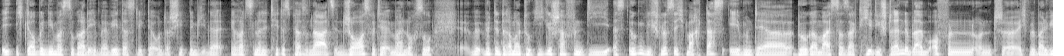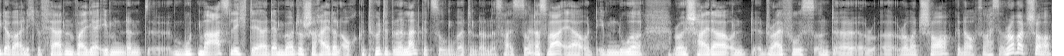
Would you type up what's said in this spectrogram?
ich, ich glaube, in dem, was du gerade eben erwähnt hast, liegt der Unterschied, nämlich in der Irrationalität des Personals. In Jaws wird ja immer noch so, äh, wird eine Dramaturgie geschaffen, die es irgendwie schlüssig macht, dass eben der Bürgermeister sagt, hier, die Strände bleiben offen und äh, ich will meine Wiederwahl nicht gefährden, weil ja eben dann äh, mutmaßlich der, der mörderische Hai dann auch getötet und an Land gezogen wird. Und dann das heißt so, ja. das war er und eben nur Roy Scheider und äh, Dreyfus und äh, äh Robert Shaw, genau, so heißt er, Robert Shaw.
